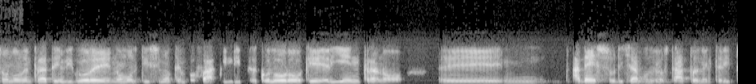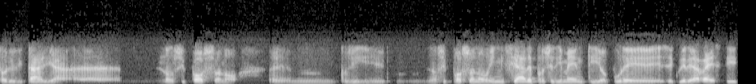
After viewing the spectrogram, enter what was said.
sono entrate in vigore non moltissimo tempo fa, quindi per coloro che rientrano eh, adesso diciamo, nello Stato e nel territorio d'Italia eh, non si possono ehm, così, non si possono iniziare procedimenti oppure eseguire arresti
